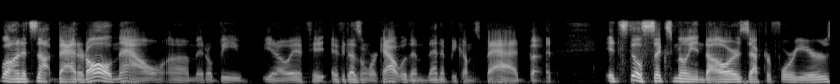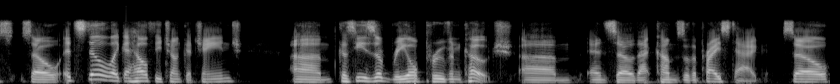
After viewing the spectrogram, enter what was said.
well, and it's not bad at all now. Um, it'll be you know if it if it doesn't work out with him, then it becomes bad. But it's still six million dollars after four years, so it's still like a healthy chunk of change because he's a real proven coach, um, and so that comes with a price tag. So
